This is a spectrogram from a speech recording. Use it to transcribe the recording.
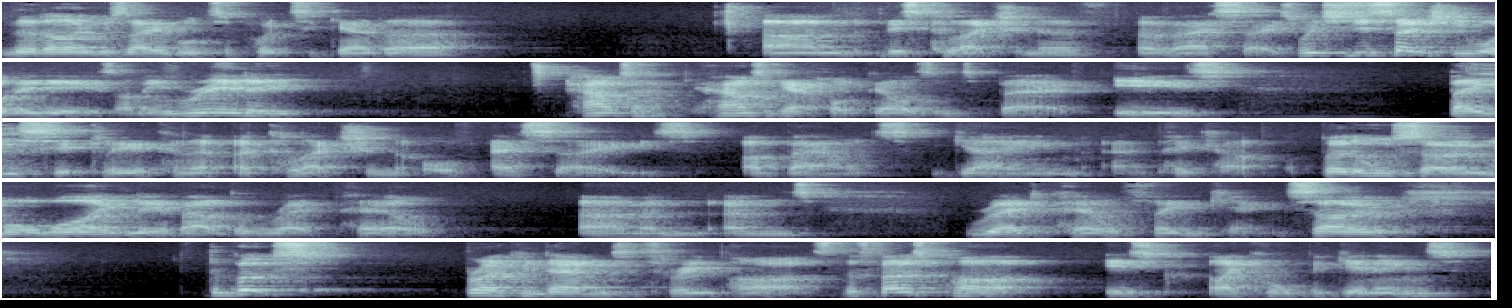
that I was able to put together um, this collection of, of essays, which is essentially what it is. I mean, really, how to how to get hot girls into bed is basically a, a, collection of essays about game and pickup, but also more widely about the red pill um, and, and red pill thinking. So the book's broken down into three parts. The first part is I call beginnings,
